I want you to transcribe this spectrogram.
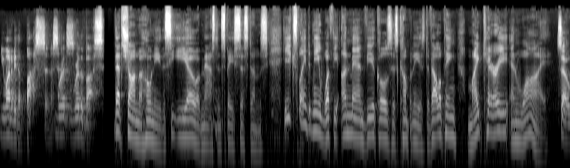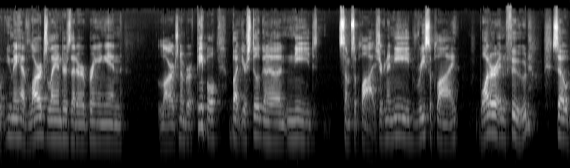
You want to be the bus, in a We're, sense. we're the bus. That's Sean Mahoney, the CEO of Masten Space Systems. He explained to me what the unmanned vehicles his company is developing might carry and why. So you may have large landers that are bringing in large number of people, but you're still going to need some supplies. You're going to need resupply, water and food. So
